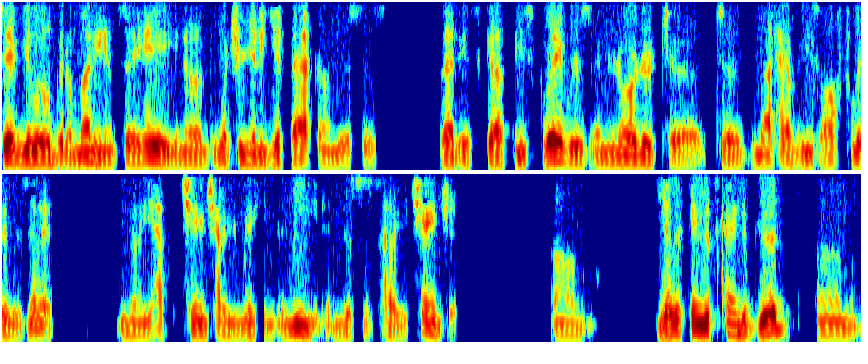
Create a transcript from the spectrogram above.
save you a little bit of money and say, hey, you know, what you're going to get back on this is that it's got these flavors, and in order to to not have these off flavors in it, you know, you have to change how you're making your mead, and this is how you change it. Um, the other thing that's kind of good um,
